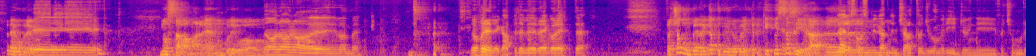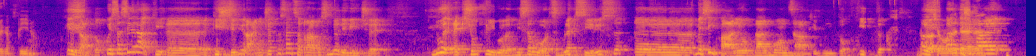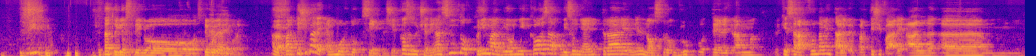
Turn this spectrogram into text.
prego, prego. Eh... Non stava male, eh, non volevo... No, no, no, eh, vabbè. Devo fare il recap delle regolette? Facciamo un bel recap delle regolette, perché questa Eh, sera... Dai, lo stavo ehm, spiegando in chat oggi pomeriggio, quindi facciamo un recapino. Esatto, questa sera chi, eh, chi ci seguirà in un certo senso avrà la possibilità di vincere due action figure di Star Wars Black Series eh, messe in palio dal buon Zabbi.it. Allora, Facciamo partecipare... Sì, intanto io spiego, spiego le regole. Allora, partecipare è molto semplice. Cosa succede? Innanzitutto, prima di ogni cosa, bisogna entrare nel nostro gruppo Telegram, perché sarà fondamentale per partecipare al, ehm,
